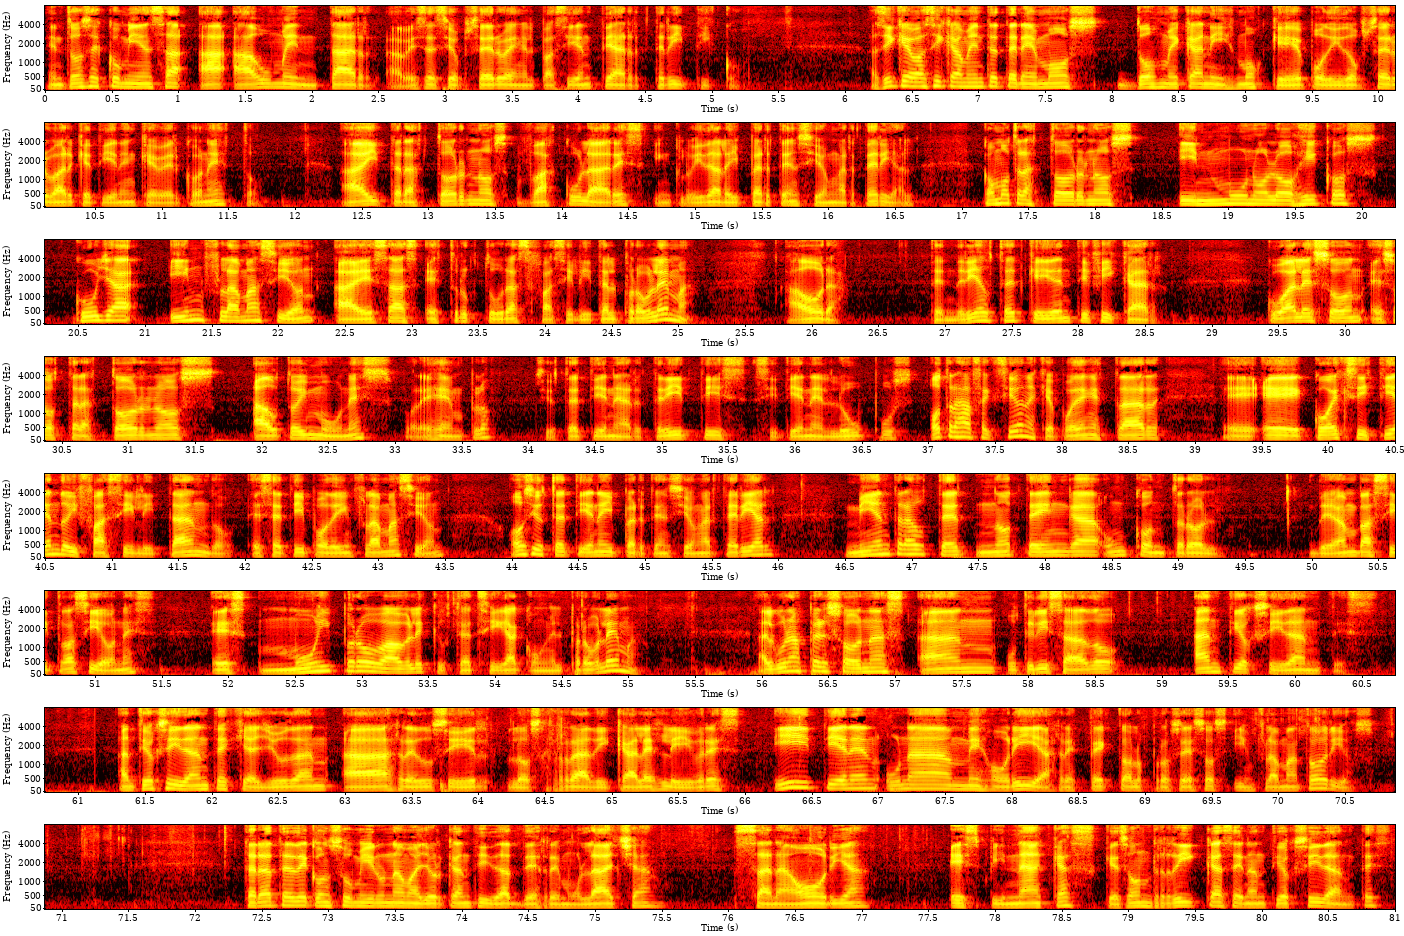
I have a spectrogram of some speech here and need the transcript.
entonces comienza a aumentar, a veces se observa en el paciente artrítico, Así que básicamente tenemos dos mecanismos que he podido observar que tienen que ver con esto. Hay trastornos vasculares, incluida la hipertensión arterial, como trastornos inmunológicos cuya inflamación a esas estructuras facilita el problema. Ahora, tendría usted que identificar cuáles son esos trastornos autoinmunes, por ejemplo, si usted tiene artritis, si tiene lupus, otras afecciones que pueden estar eh, eh, coexistiendo y facilitando ese tipo de inflamación, o si usted tiene hipertensión arterial, mientras usted no tenga un control de ambas situaciones, es muy probable que usted siga con el problema. Algunas personas han utilizado antioxidantes antioxidantes que ayudan a reducir los radicales libres y tienen una mejoría respecto a los procesos inflamatorios. Trate de consumir una mayor cantidad de remolacha, zanahoria, espinacas, que son ricas en antioxidantes,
